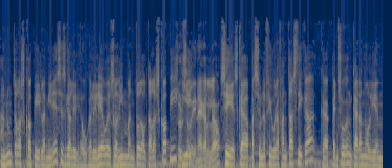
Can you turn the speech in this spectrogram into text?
en un telescopi la mirés és Galileu. Galileu és l'inventor del telescopi. Surt i sovint, eh, Galileu? Sí, és que va ser una figura fantàstica que penso que encara no li hem,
